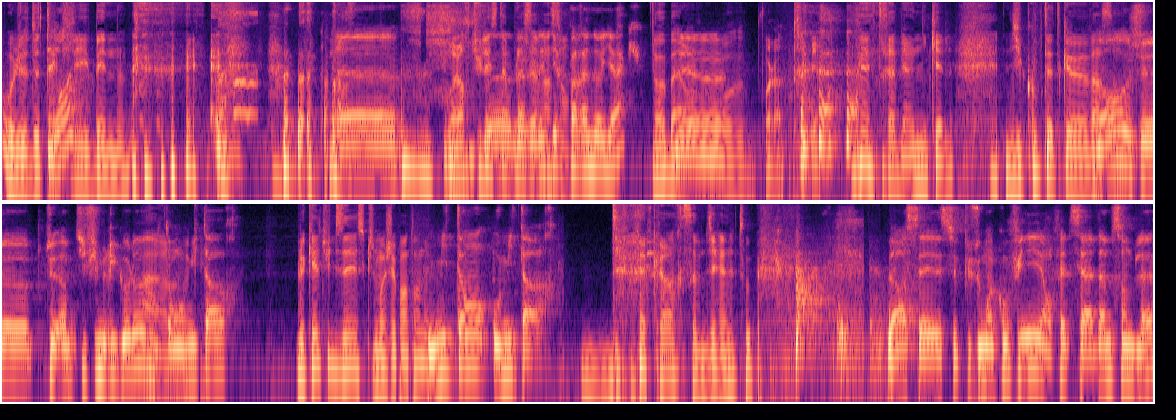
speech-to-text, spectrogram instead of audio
Au lieu de tacler Ben. Euh, Ou alors tu laisses ta euh, place bah, à J'allais dire Vincent. Paranoïaque. Oh, bah, euh, voilà, très bien. très bien, nickel. Du coup, peut-être que Vincent. Non, je, un petit film rigolo, Ah, mi-temps ou ok. mi-tard. Lequel tu disais? Excuse-moi, j'ai pas entendu. Mi-temps ou mi-tard. D'accord, ça me dit rien du tout. Là, c'est c'est plus ou moins confiné. En fait, c'est Adam Sandler.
